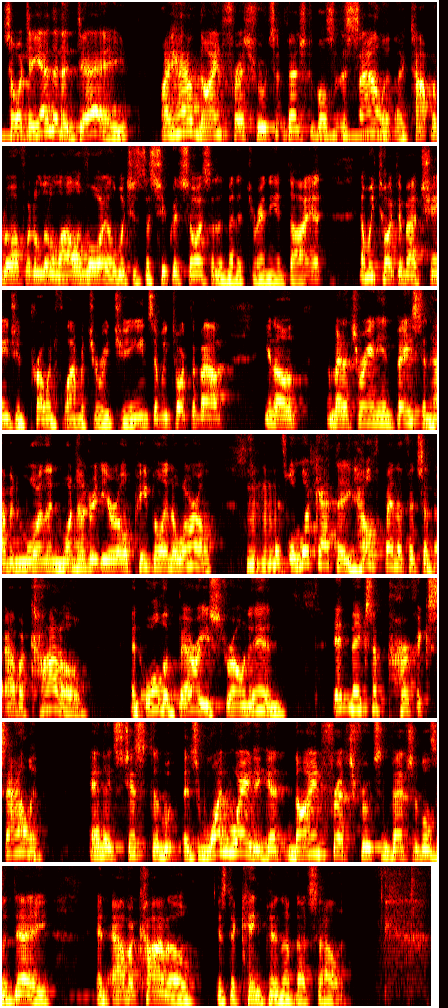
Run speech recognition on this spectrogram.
So at the end of the day, I have nine fresh fruits and vegetables in the salad. I top it off with a little olive oil, which is the secret sauce of the Mediterranean diet. And we talked about changing pro-inflammatory genes, and we talked about, you know, the Mediterranean basin having more than 100-year-old people in the world. Mm-hmm. If you look at the health benefits of avocado and all the berries thrown in, it makes a perfect salad. And it's just it's one way to get nine fresh fruits and vegetables a day, and avocado is the kingpin of that salad.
